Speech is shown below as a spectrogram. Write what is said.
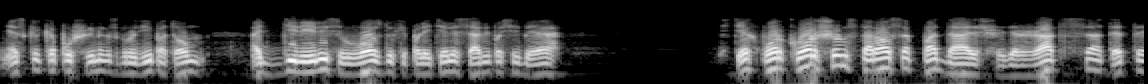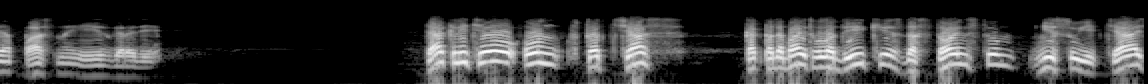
Несколько пушинок с груди потом отделились в воздухе, полетели сами по себе. С тех пор Коршун старался подальше держаться от этой опасной изгороди. Так летел он в тот час, как подобает владыке, с достоинством, не суетясь,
